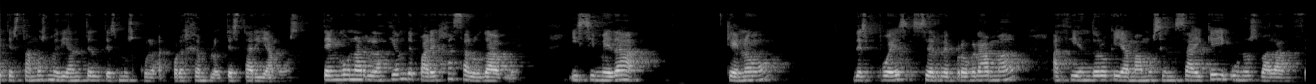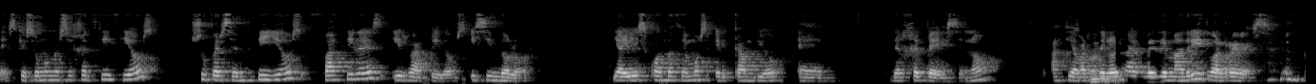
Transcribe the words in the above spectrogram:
Y testamos mediante el test muscular. Por ejemplo, testaríamos, tengo una relación de pareja saludable y si me da que no, después se reprograma haciendo lo que llamamos en Psyche unos balances, que son unos ejercicios súper sencillos, fáciles y rápidos y sin dolor. Y ahí es cuando hacemos el cambio eh, del GPS, ¿no? Hacia Barcelona en vez de Madrid o al revés.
